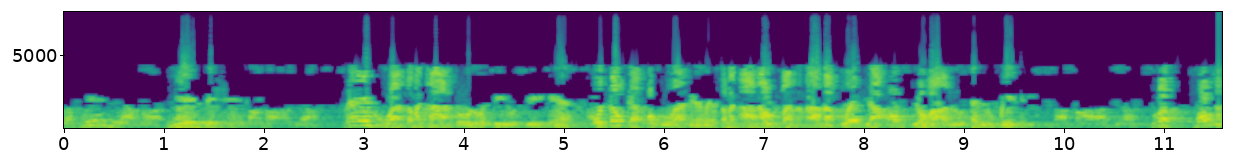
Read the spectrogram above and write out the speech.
ဗျာမင်းကြီးပါဗျာမေးတယ်မှန်ပါဗျာသိကူကသမထဆိုလို့သိလို့ရှိရင်ကိုတော့တဲ့ပုဂ္ဂိုလ်ကလည်းပဲသမထကဝိပဿနာကကွဲပြားအောင်ပြောပါလို့အဲ့လိုမေးတယ်မှန်ပါဗျာသူကမောက္ခ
